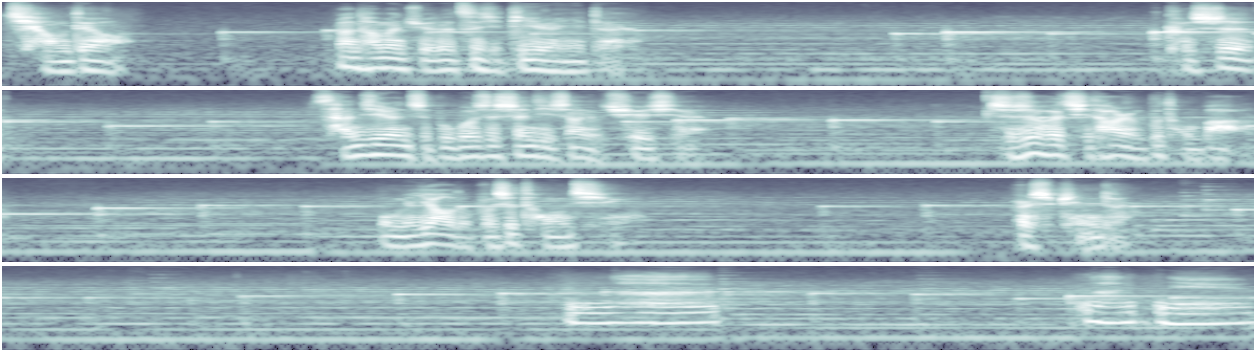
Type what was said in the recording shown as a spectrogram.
强调，让他们觉得自己低人一等。可是，残疾人只不过是身体上有缺陷，只是和其他人不同罢了。我们要的不是同情，而是平等。那，那你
